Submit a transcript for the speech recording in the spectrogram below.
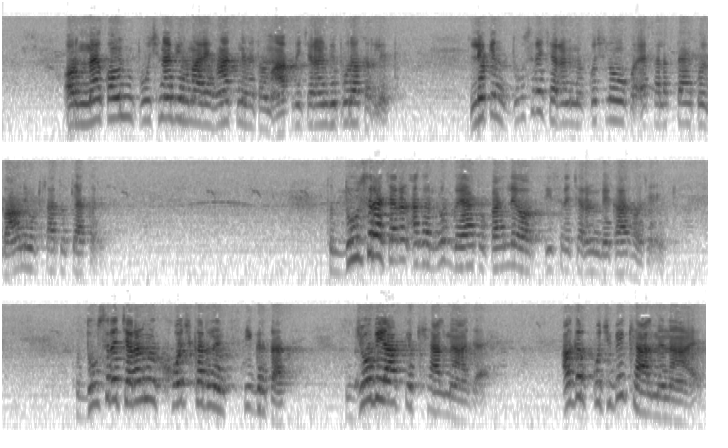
और मैं कौन हूँ पूछना भी हमारे हाथ में है तो हम आखिरी चरण भी पूरा कर लेते लेकिन दूसरे चरण में कुछ लोगों को ऐसा लगता है कोई भाव नहीं उठ रहा तो क्या करें? तो दूसरा चरण अगर रुक गया तो पहले और तीसरे चरण बेकार हो जाएँगे। तो दूसरे चरण में खोज कर लें शीघ्रता से, जो भी आपके ख्याल में आ जाए, अगर कुछ भी ख्याल में ना आए,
